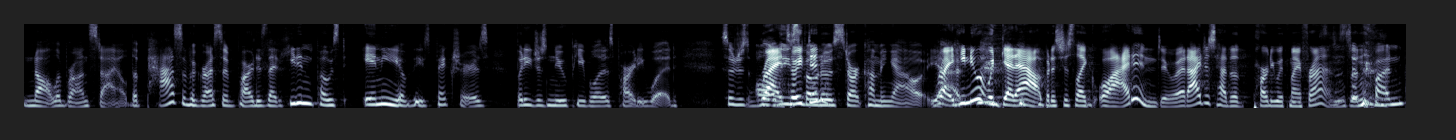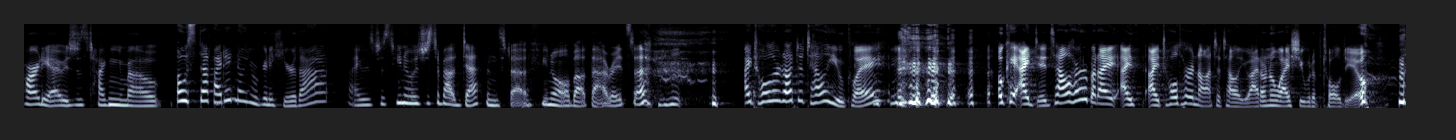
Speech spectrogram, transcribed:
not LeBron style. The passive aggressive part is that he didn't post any of these pictures, but he just knew people at his party would. So just all Right, these so he photos start coming out. Yeah. Right, he knew it would get out, but it's just like, well, I didn't do it. I just had a party with my friends. It's a fun party. I was just talking about oh, Steph, I didn't know you were going to hear that. I was just, you know, it was just about death and stuff. You know all about that, right, Steph? I told her not to tell you, Klay. okay, I did tell her, but I, I I told her not to tell you. I don't know why she would have told you. oh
